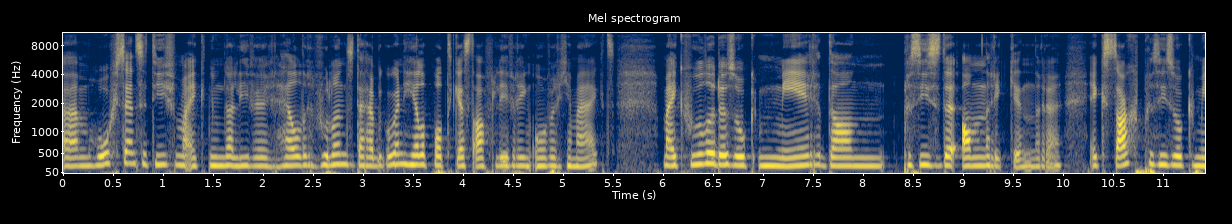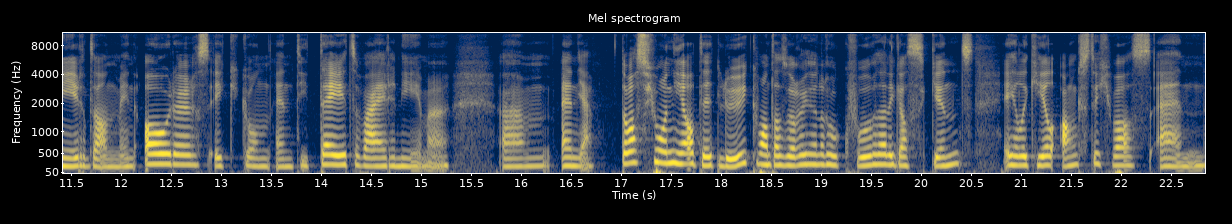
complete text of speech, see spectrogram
Um, hoogsensitief, maar ik noem dat liever heldervoelend. Daar heb ik ook een hele podcastaflevering over gemaakt. Maar ik voelde dus ook meer dan precies de andere kinderen. Ik zag precies ook meer dan mijn ouders. Ik kon entiteiten waarnemen. Um, en ja, dat was gewoon niet altijd leuk, want dat zorgde er ook voor dat ik als kind eigenlijk heel angstig was. En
